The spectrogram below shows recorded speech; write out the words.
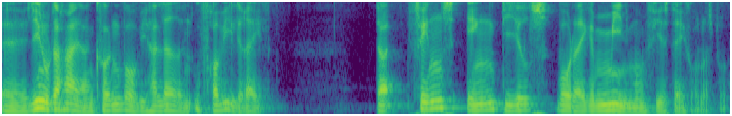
Øh, lige nu der har jeg en kunde, hvor vi har lavet en ufravigelig regel. Der findes ingen deals, hvor der ikke er minimum fire stakeholders på.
